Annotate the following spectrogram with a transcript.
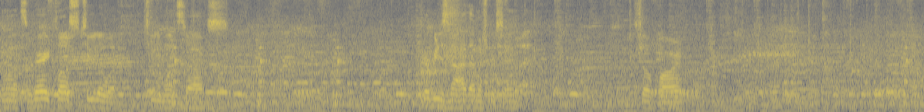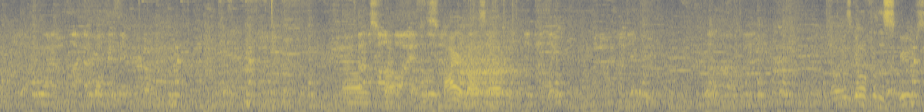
Well, it's very close two to one, two to one stocks. Kirby does not have that much percent so far. Oh, fi- this fireball's up. He's going for the scoops.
